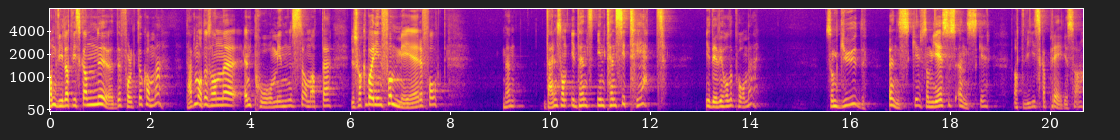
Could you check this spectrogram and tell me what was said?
han vil at vi skal nøde folk til å komme. Det er på en måte en, sånn, eh, en påminnelse om at eh, du skal ikke bare informere folk, men det er en sånn intensitet i det vi holder på med. Som Gud ønsker, som Jesus ønsker at vi skal preges av.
